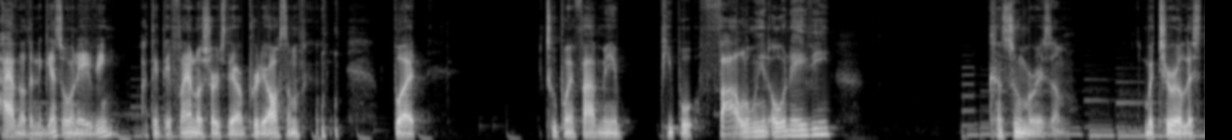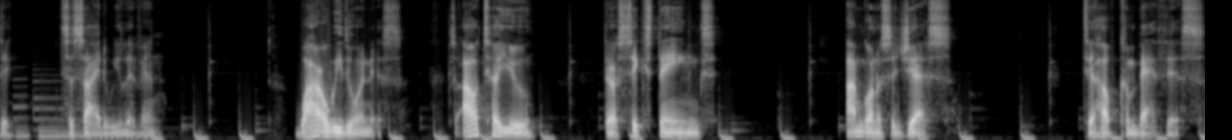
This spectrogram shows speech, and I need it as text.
I have nothing against Old Navy. I think their flannel shirts there are pretty awesome. but 2.5 million people following Old Navy, consumerism, materialistic society we live in. Why are we doing this? So I'll tell you there are six things I'm going to suggest to help combat this.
